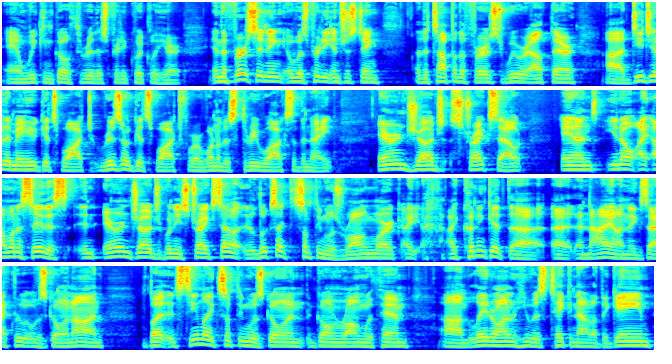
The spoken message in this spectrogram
and we can go through this pretty quickly here. In the first inning, it was pretty interesting. At the top of the first, we were out there. Uh, DJ LeMahieu gets walked. Rizzo gets walked for one of his three walks of the night. Aaron Judge strikes out. And, you know, I, I want to say this. In Aaron Judge, when he strikes out, it looks like something was wrong, Mark. I, I couldn't get uh, an eye on exactly what was going on, but it seemed like something was going, going wrong with him. Um, later on, he was taken out of the game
